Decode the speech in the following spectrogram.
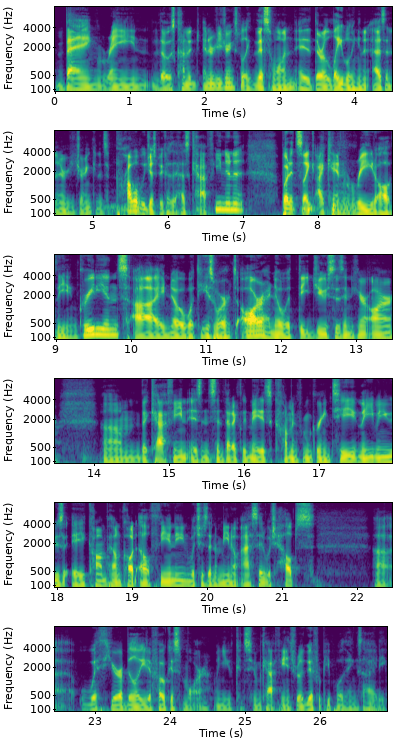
Bang, Reign those kind of energy drinks. But like this one, it, they're labeling it as an energy drink, and it's probably just because it has caffeine in it. But it's like I can read all the ingredients. I know what these words are. I know what the juices in here are. Um, the caffeine isn't synthetically made; it's coming from green tea, and they even use a compound called L-theanine, which is an amino acid, which helps. Uh, with your ability to focus more when you consume caffeine. It's really good for people with anxiety.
